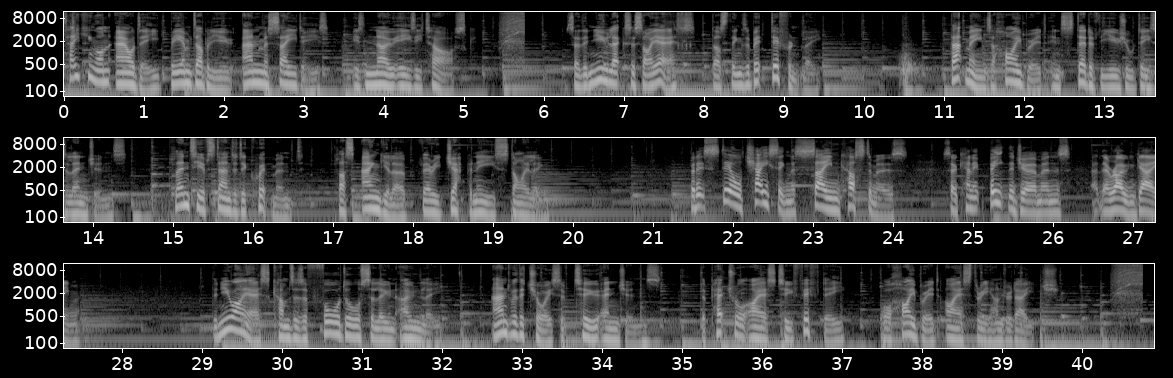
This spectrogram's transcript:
Taking on Audi, BMW, and Mercedes is no easy task. So the new Lexus IS does things a bit differently. That means a hybrid instead of the usual diesel engines, plenty of standard equipment, plus angular, very Japanese styling. But it's still chasing the same customers, so can it beat the Germans at their own game? The new IS comes as a four-door saloon only, and with a choice of two engines, the petrol IS250 or hybrid IS300H.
